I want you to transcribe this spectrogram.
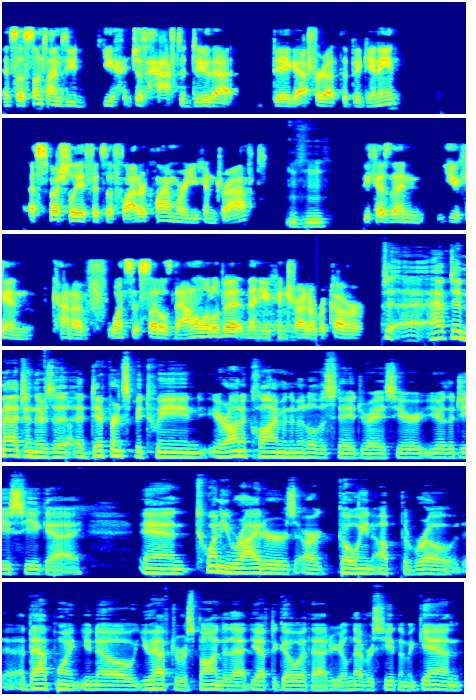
And so sometimes you you just have to do that big effort at the beginning, especially if it's a flatter climb where you can draft, mm-hmm. Because then you can kind of once it settles down a little bit, then you can try to recover. Uh, I have to imagine there's a, a difference between you're on a climb in the middle of a stage race, you're you're the GC guy, and 20 riders are going up the road. At that point, you know you have to respond to that. You have to go with that, or you'll never see them again.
